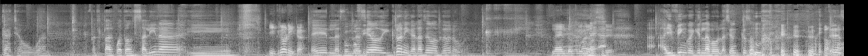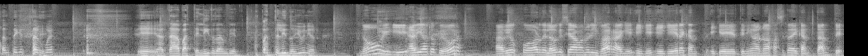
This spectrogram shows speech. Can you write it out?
Cacha, po, weón. Faltaba el Guatón Salina y. Y Crónica, Eh, la, hacemos, y Crónica, la hacemos de oro, weón. la del 2011. Hay bingo aquí en la población que son más, más interesantes que esta weón. Eh, estaba pastelito también. Pastelito Junior. No, y, y había otro peor. Había un jugador de la U que se llama Manuel Ibarra que, y, que, y que era can- y que tenía una nueva faceta de cantante.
